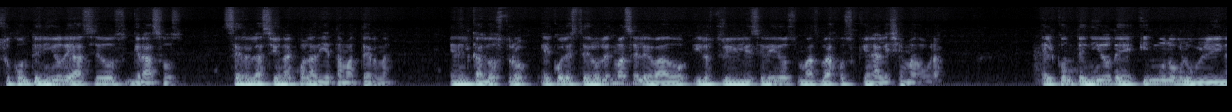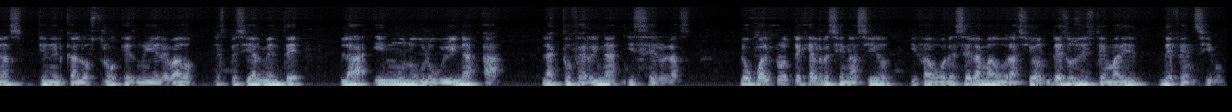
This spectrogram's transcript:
Su contenido de ácidos grasos se relaciona con la dieta materna. En el calostro, el colesterol es más elevado y los triglicéridos más bajos que en la leche madura. El contenido de inmunoglobulinas en el calostro es muy elevado, especialmente la inmunoglobulina A, lactoferrina y células, lo cual protege al recién nacido y favorece la maduración de su sistema defensivo.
